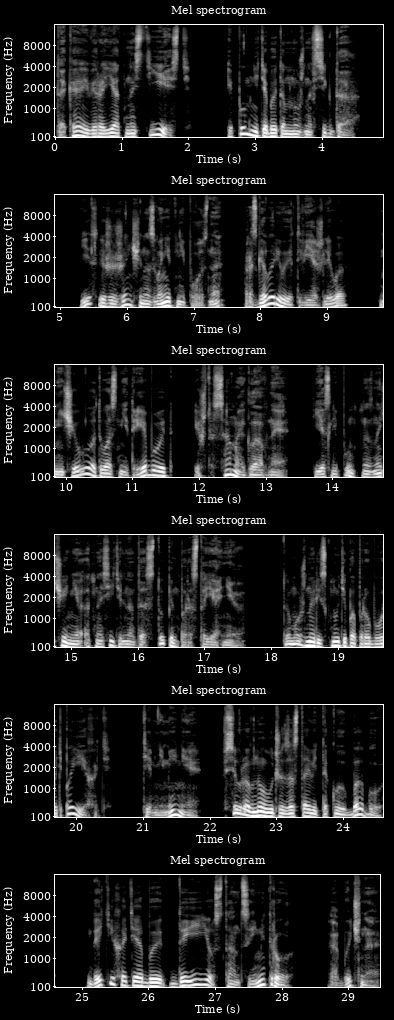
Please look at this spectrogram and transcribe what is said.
такая вероятность есть. И помнить об этом нужно всегда. Если же женщина звонит не поздно, разговаривает вежливо, ничего от вас не требует, и что самое главное, если пункт назначения относительно доступен по расстоянию, то можно рискнуть и попробовать поехать. Тем не менее, все равно лучше заставить такую бабу дойти хотя бы до ее станции метро. Обычно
